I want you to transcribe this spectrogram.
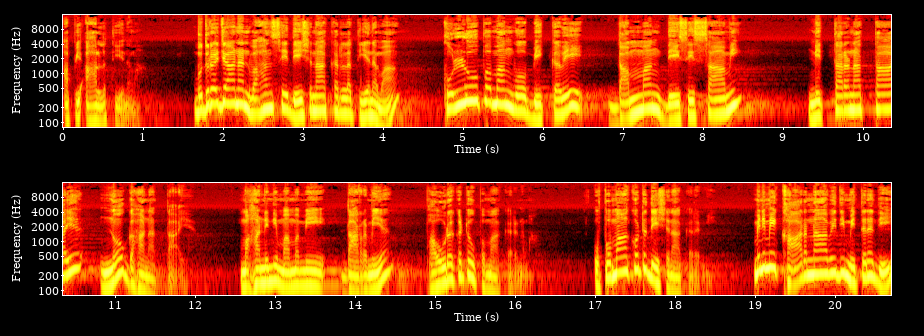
අපි අහල තියෙනවා. බුදුරජාණන් වහන්සේ දේශනා කරලා තියෙනවා කුල්ලූපමං වෝ භික්කවේ දම්මං දේශිස්සාමි නිත්තරනත්තාය නෝ ගහනත්තාය. මහනිනි මම මේ ධර්මය පෞරකට උපමා කරනවා. උපමාකොට දේශනා කරමි. මෙනි මේ කාරණාවදි මෙතනදී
